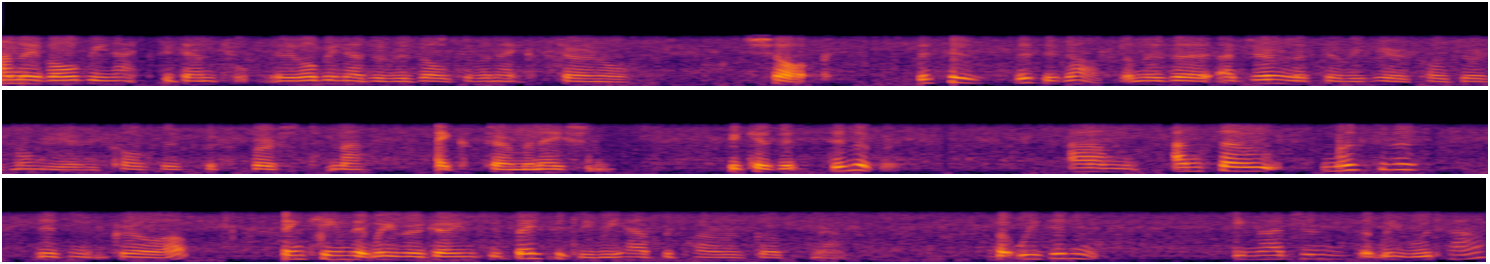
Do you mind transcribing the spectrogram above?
and they've all been accidental. They've all been as a result of an external shock. this is this is us. And there's a, a journalist over here called George Monbiot who calls this the first mass extermination because it's deliberate. Um, and so most of us didn't grow up thinking that we were going to. Basically, we have the power of God's now, but we didn't imagine that we would have,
